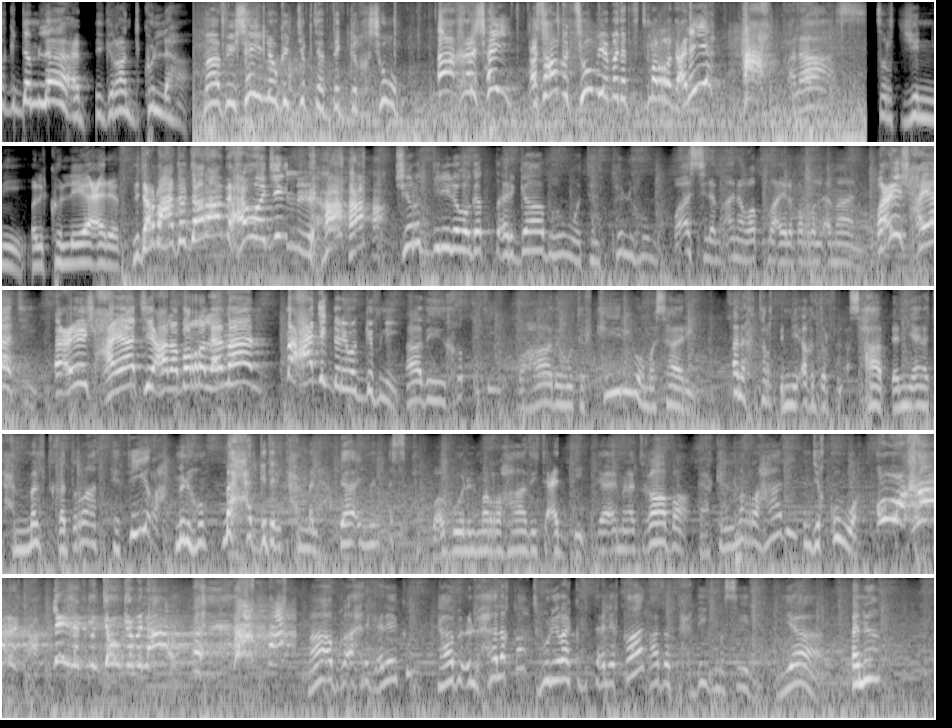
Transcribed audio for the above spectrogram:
أقدم لاعب في جراند كلها. ما في شيء لو قد جبته بدق الخشوم. آخر شيء! عصابة سوبيا بدأت تتمرد علي؟ ها! خلاص. صرت جني والكل يعرف. بعد الدربح هو جني. شو لو اقطع رقابهم وتلتلهم وأسلم أنا وأطلع إلى بر الأمان. وأعيش حياتي أعيش حياتي على بر الأمان. ما حد يقدر يوقفني. هذه خطتي وهذا هو تفكيري ومساري. أنا اخترت إني أغدر في الأصحاب لأني أنا تحملت غدرات كثيرة منهم ما حد قدر يتحملها. دائما أسكت وأقول المرة هذه تعدي دائما أتغاضى لكن المرة هذه عندي قوة. قوة خارقة! ليست من كوكب الأرض! ما أبغى أحرق عليكم؟ تابعوا الحلقة اكتبوا لي رأيكم في التعليقات. هذا تحديد مصيري. يا أنا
